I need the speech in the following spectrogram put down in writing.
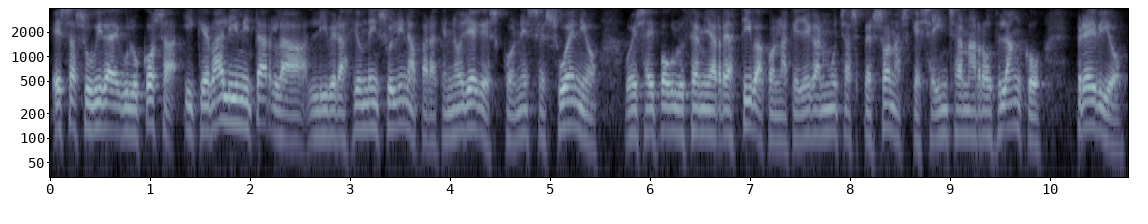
esa subida de glucosa y que va a limitar la liberación de insulina para que no llegues con ese sueño o esa hipoglucemia reactiva con la que llegan muchas personas que se hinchan arroz blanco previo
